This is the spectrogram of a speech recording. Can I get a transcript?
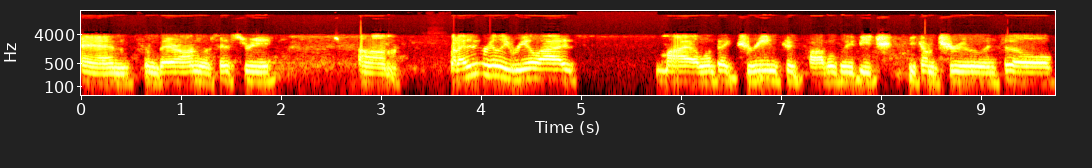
and from there on was history. Um, but I didn't really realize my Olympic dream could probably be become true until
